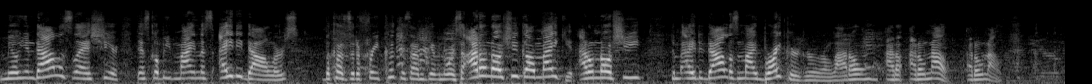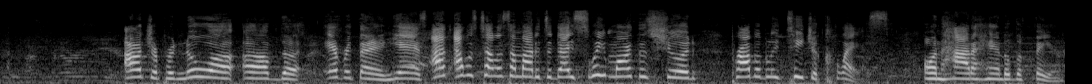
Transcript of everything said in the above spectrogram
million dollars last year. That's gonna be minus eighty dollars because of the free cookies I'm giving away. So I don't know if she's gonna make it. I don't know if she them eighty dollars might break her, girl. I don't. I don't. I don't know. I don't know. Entrepreneur of the everything. Yes, I, I was telling somebody today. Sweet Martha should probably teach a class on how to handle the fair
